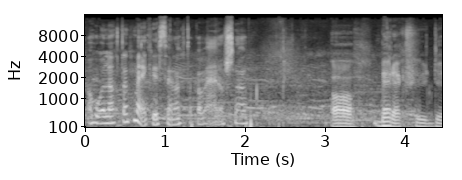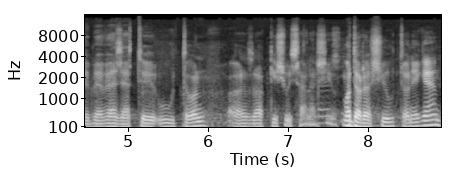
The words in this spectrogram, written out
ahol laktak? Melyik részén laktak a városnak? A Berekfürdőbe vezető úton, az a Kisújszállási út, Madarasi úton, igen,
